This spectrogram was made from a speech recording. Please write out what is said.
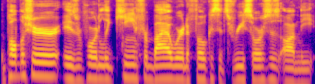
the publisher is reportedly keen for BioWare to focus its resources on the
